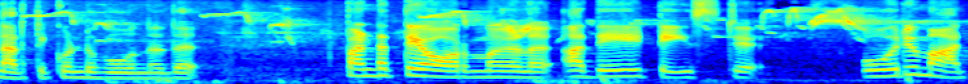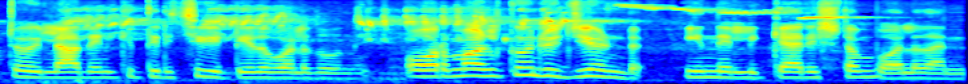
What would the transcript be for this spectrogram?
നടത്തിക്കൊണ്ട് പോകുന്നത്. പണ്ടത്തെ ഓർമ്മകൾ അതേ ടേസ്റ്റ് ഒരു മാറ്റവും ഇല്ലാതെ എനിക്ക് തിരിച്ചു കിട്ടിയതുപോലെ തോന്നി. ഓർമ്മകൾക്കും രുചിയുണ്ട് ഈ നെല്ലിക്കാരിഷ്ടം പോലെ തന്നെ.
